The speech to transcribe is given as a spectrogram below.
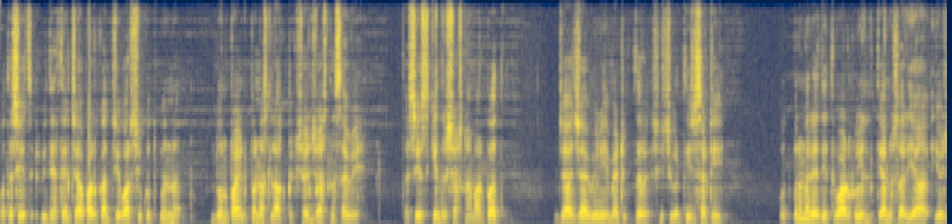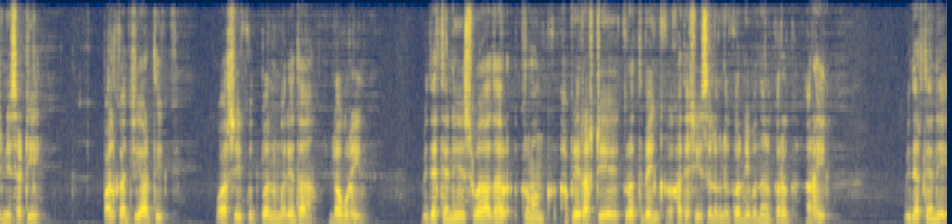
व तसेच विद्यार्थ्यांच्या पालकांचे वार्षिक उत्पन्न दोन पॉईंट पन्नास लाखपेक्षा जास्त नसावे. तसेच केंद्र शासनामार्फत ज्या ज्यावेळी मॅट्रिकतर शिष्यवृत्तीसाठी उत्पन्न मर्यादित वाढ होईल त्यानुसार या योजनेसाठी पालकांची आर्थिक वार्षिक उत्पन्न मर्यादा लागू राहील. विद्यार्थ्यांनी स्व आधार क्रमांक आपले राष्ट्रीयकृत बँक खात्याशी संलग्न करणे बंधनकारक राहील. विद्यार्थ्यांनी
